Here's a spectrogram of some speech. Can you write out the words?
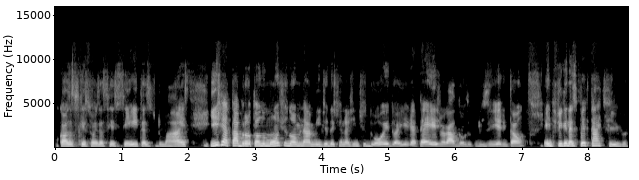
por causa das questões das receitas e tudo mais. E já tá brotando um monte de nome na mídia, deixando a gente doido aí, até ex-jogador do Cruzeiro, então a gente fica na expectativa.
